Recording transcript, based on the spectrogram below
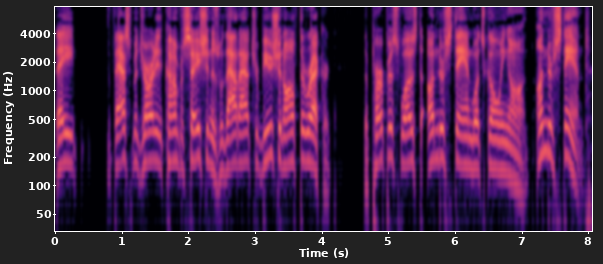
They, the vast majority of the conversation is without attribution off the record. The purpose was to understand what's going on. Understand.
